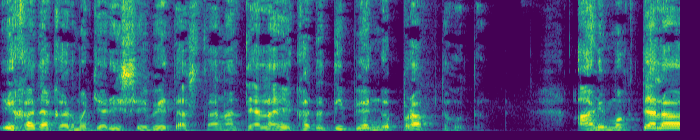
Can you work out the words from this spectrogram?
एखादा कर्मचारी सेवेत असताना त्याला एखादं दिव्यांग प्राप्त होतं. आणि मग त्याला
